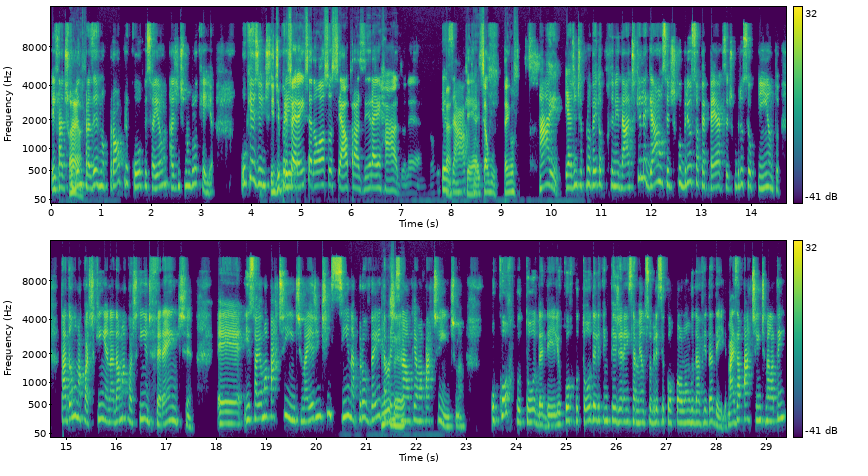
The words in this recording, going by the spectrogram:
ele está descobrindo é. prazer no próprio corpo, isso aí a gente não bloqueia. O que a gente. E de preferência não associar o prazer a errado, né? Exato. É, é, tem Ai, e a gente aproveita a oportunidade. Que legal, você descobriu sua pepeca, você descobriu seu pinto, tá dando uma cosquinha, né? Dá uma cosquinha diferente. É, isso aí é uma parte íntima. E a gente ensina, aproveita para ensinar o que é uma parte íntima. O corpo todo é dele, o corpo todo ele tem que ter gerenciamento sobre esse corpo ao longo da vida dele. Mas a parte íntima ela tem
